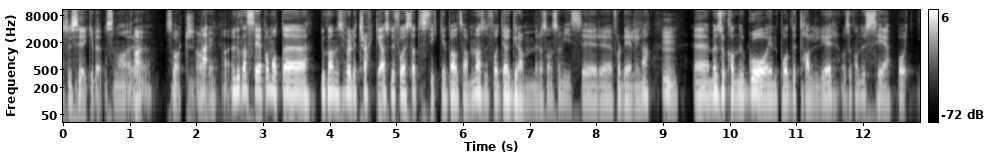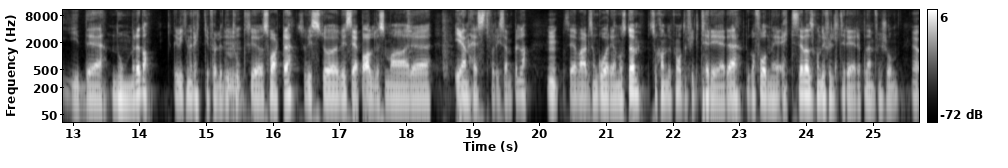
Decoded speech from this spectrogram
så vi ser ikke hvem som har Nei. eh, svart. Okay. Nei. Men du kan se på en måte Du kan selvfølgelig tracke altså Du får statistikker på alt sammen. Altså du får diagrammer og sånn som viser uh, fordelinga. Mm. Uh, men så kan du gå inn på detaljer, og så kan du se på ID-nummeret. da I hvilken rekkefølge de Mm. tok og svarte. Så hvis du vil se på alle som har én hest, for eksempel, da, Mm. se hva er det som går igjen hos dem, så kan du på en måte filtrere Du kan få det ned i Excel, og så kan du filtrere på den funksjonen. Ja.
